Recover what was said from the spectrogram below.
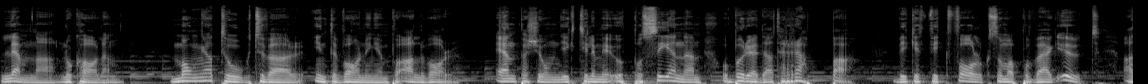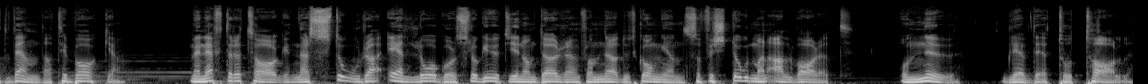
lämna lokalen. Många tog tyvärr inte varningen på allvar. En person gick till och med upp på scenen och började att rappa vilket fick folk som var på väg ut att vända tillbaka. Men efter ett tag när stora eldlågor slog ut genom dörren från nödutgången så förstod man allvaret och nu blev det total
